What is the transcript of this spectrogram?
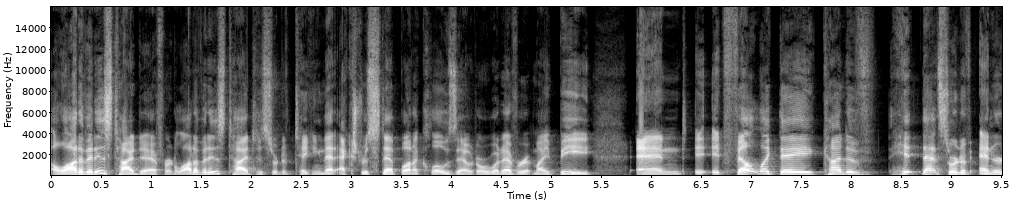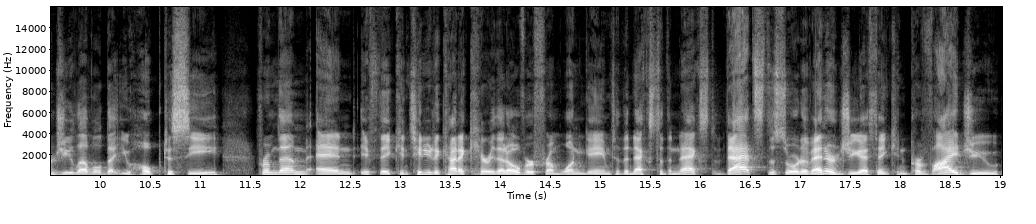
a lot of it is tied to effort. A lot of it is tied to sort of taking that extra step on a closeout or whatever it might be. And it, it felt like they kind of hit that sort of energy level that you hope to see from them. And if they continue to kind of carry that over from one game to the next to the next, that's the sort of energy I think can provide you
